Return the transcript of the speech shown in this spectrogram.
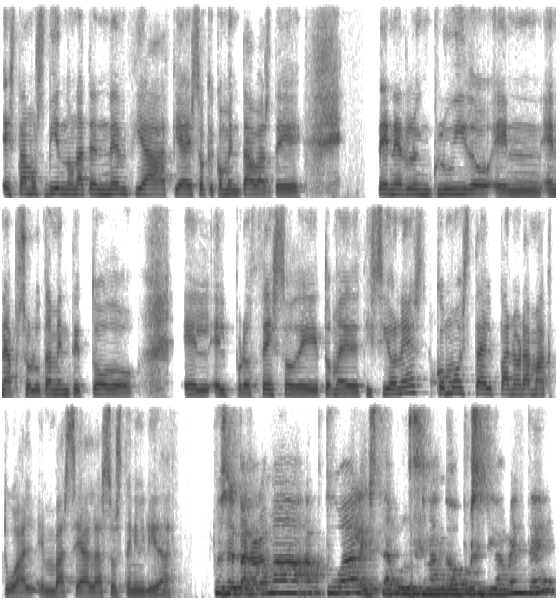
estamos viendo una tendencia hacia eso que comentabas de tenerlo incluido en, absolutamente todo el, proceso de toma de decisiones. ¿Cómo está el panorama actual en base a la sostenibilidad? Pues el panorama actual está evolucionando positivamente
